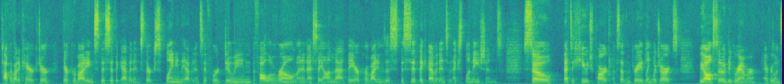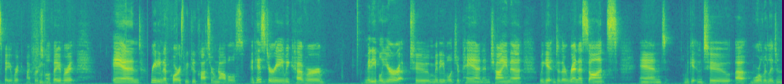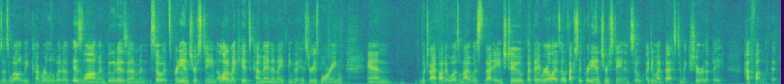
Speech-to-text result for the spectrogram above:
talk about a character, they're providing specific evidence. They're explaining the evidence. If we're doing the fall of Rome and an essay on that, they are providing the specific evidence and explanations. So that's a huge part of seventh grade language arts. We also do grammar, everyone's favorite, my personal favorite. And reading, of course, we do classroom novels. In history, we cover medieval Europe to medieval Japan and China. We get into the Renaissance and we get into uh, world religions as well. We cover a little bit of Islam and Buddhism, and so it's pretty interesting. A lot of my kids come in and they think that history is boring, and which I thought it was when I was that age too, but they realize, oh, it's actually pretty interesting, and so I do my best to make sure that they have fun with it.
